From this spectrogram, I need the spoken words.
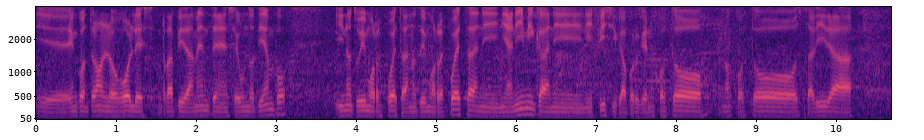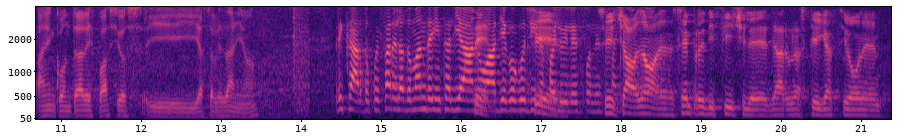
eh, encontraron los goles rápidamente en el segundo tiempo y no tuvimos respuesta, no tuvimos respuesta ni, ni anímica ni, ni, física porque nos costó, nos costó salir a, a encontrar espacios y hacerles daño. ¿no? Riccardo, puoi fare la domanda in italiano sì, a Diego Godino sì, e poi lui le risponde in sì, spagnolo. Ciao, no, è sempre difficile dare una spiegazione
